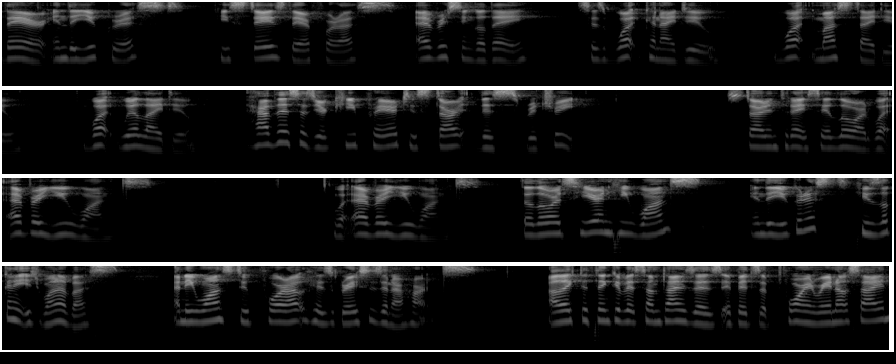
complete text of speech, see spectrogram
there in the Eucharist, He stays there for us every single day, says, What can I do? What must I do? What will I do? Have this as your key prayer to start this retreat. Starting today, say, Lord, whatever you want, whatever you want. The Lord's here and He wants in the Eucharist, He's looking at each one of us and He wants to pour out His graces in our hearts. I like to think of it sometimes as if it's a pouring rain outside,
